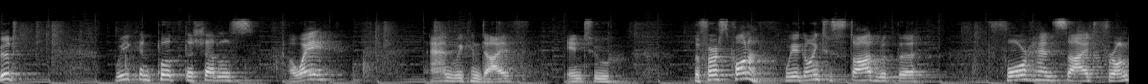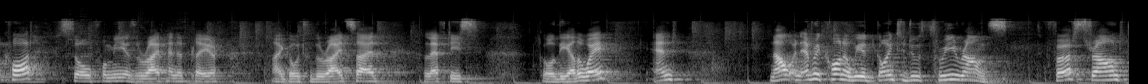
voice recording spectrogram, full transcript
Good. We can put the shuttles away and we can dive into the first corner. We are going to start with the forehand side front court. So for me as a right-handed player, I go to the right side, lefties go the other way. And now in every corner we are going to do three rounds. First round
